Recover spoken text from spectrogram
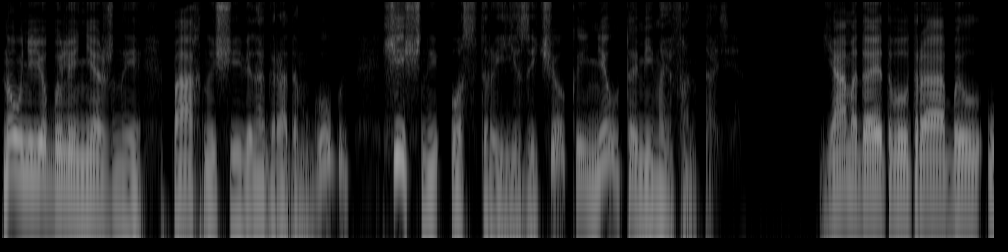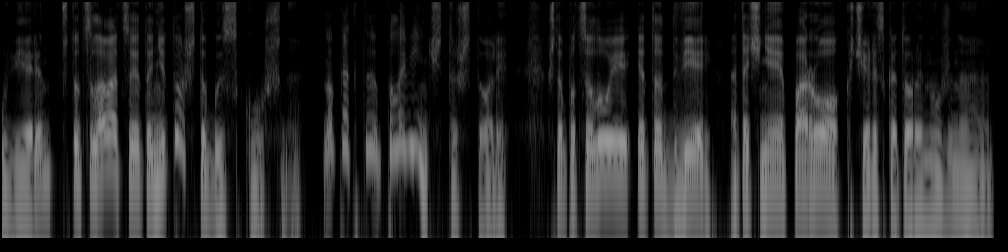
но у нее были нежные, пахнущие виноградом губы, хищный острый язычок и неутомимая фантазия. Яма до этого утра был уверен, что целоваться — это не то чтобы скучно, но как-то половинчато, что ли, что поцелуи — это дверь, а точнее порог, через который нужно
